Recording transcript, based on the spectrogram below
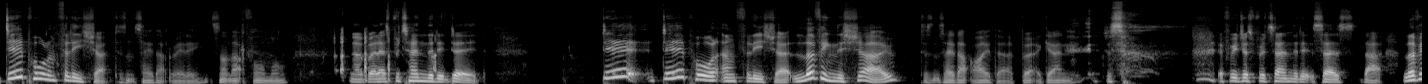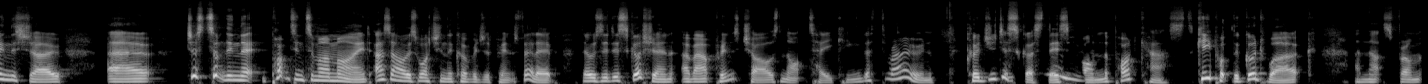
"Dear Paul and Felicia" doesn't say that really, it's not that formal. No, but let's pretend that it did. "Dear dear Paul and Felicia, loving the show" doesn't say that either, but again, just if we just pretend that it says that. "Loving the show, uh, just something that popped into my mind as I was watching the coverage of Prince Philip, there was a discussion about Prince Charles not taking the throne. Could you discuss this Mm. on the podcast? Keep up the good work." And that's from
